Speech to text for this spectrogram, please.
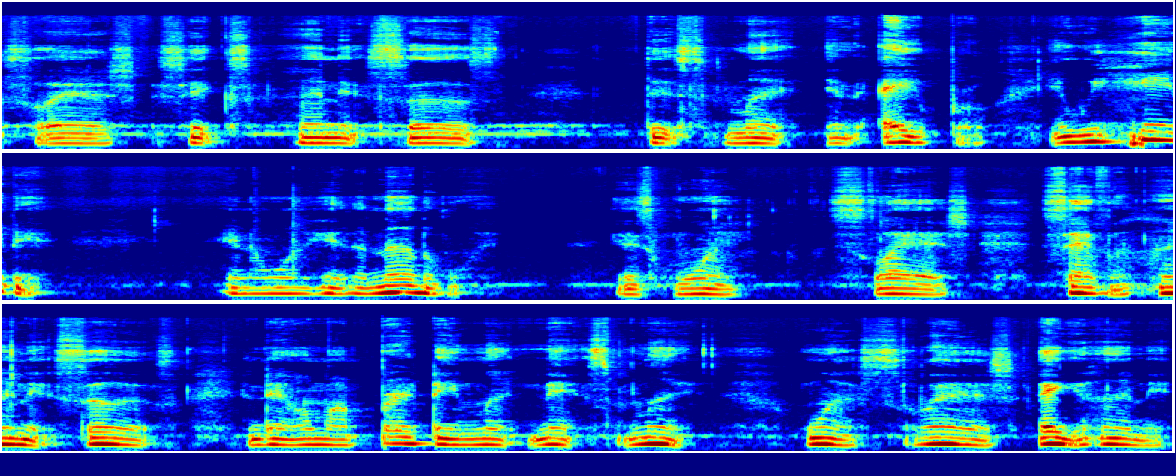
slash six hundred subs this month in April, and we hit it. And I want to hit another one. It's one slash 700 subs. And then on my birthday month next month, 1 slash 800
